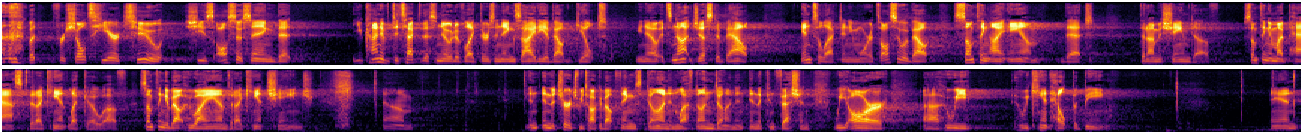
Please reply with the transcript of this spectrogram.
but for Schulz here, too, she's also saying that you kind of detect this note of like there's an anxiety about guilt. You know, it's not just about intellect anymore, it's also about something I am that, that I'm ashamed of something in my past that I can't let go of, something about who I am that I can't change. Um, in, in the church, we talk about things done and left undone in, in the confession. We are uh, who, we, who we can't help but being. And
